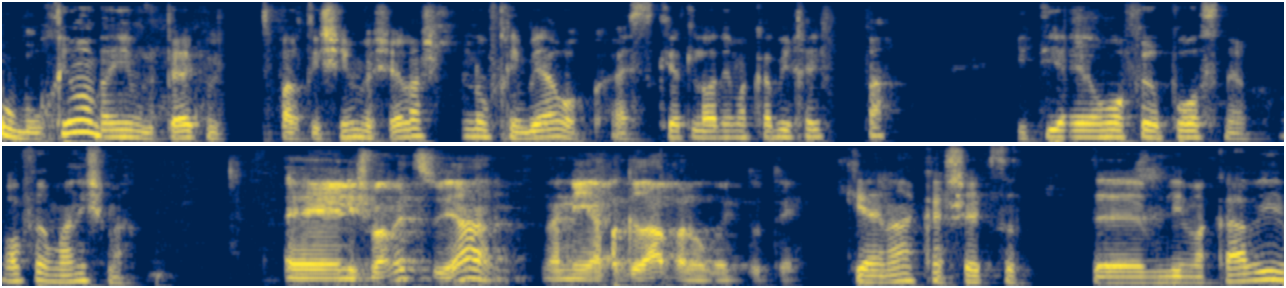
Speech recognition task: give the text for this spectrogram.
וברוכים הבאים לפרק מספר 97 של נובחים בירוק, ההסכת לאוהדי מכבי חיפה. איתי היום עופר פרוסנר. עופר, מה נשמע? אה, נשמע מצוין, אני הפגרה אבל הורגת אותי. כן, אה, קשה קצת אה, בלי מכבי,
